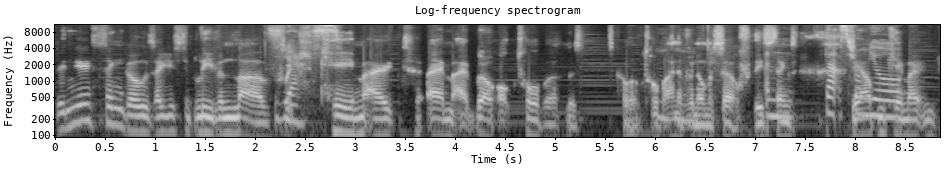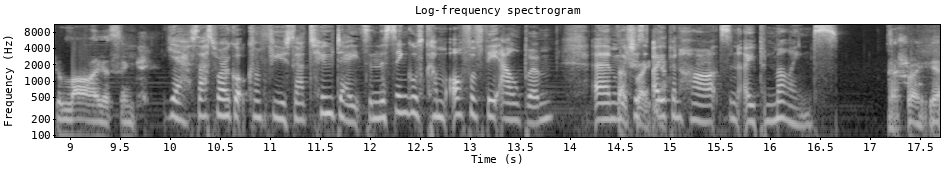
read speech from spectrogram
the new singles. I used to believe in love, which Yes. came out um, well October. Let's it's called October. I never know myself these And things. that's the from album your- came out in July, I think. Yes, that's where I got confused. I had two dates, and the singles come off of the album, um, which is right, yeah. Open Hearts and Open Minds. That's right. Yeah.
